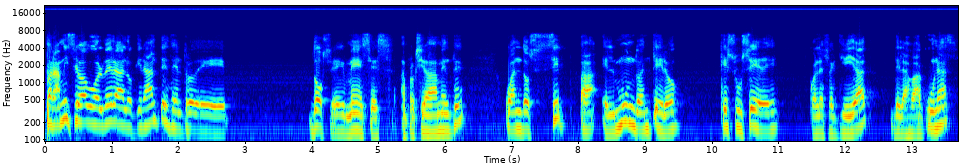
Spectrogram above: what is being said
Para mí se va a volver a lo que era antes dentro de 12 meses aproximadamente, cuando sepa el mundo entero qué sucede con la efectividad de las vacunas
